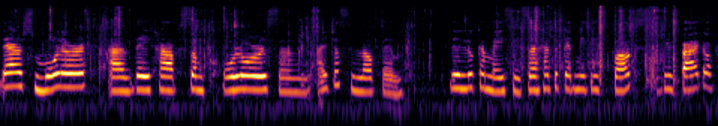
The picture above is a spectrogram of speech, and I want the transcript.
they're smaller and they have some colors and I just love them. They look amazing. So I had to get me this box this bag of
